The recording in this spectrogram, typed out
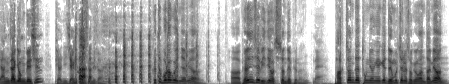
양자경 대신 변희재가 그렇습니다. 그때 뭐라고 했냐면 아, 변희재 미디어워치 전 대표는 네. 박 전 대통령에게 뇌물죄를 적용한다면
